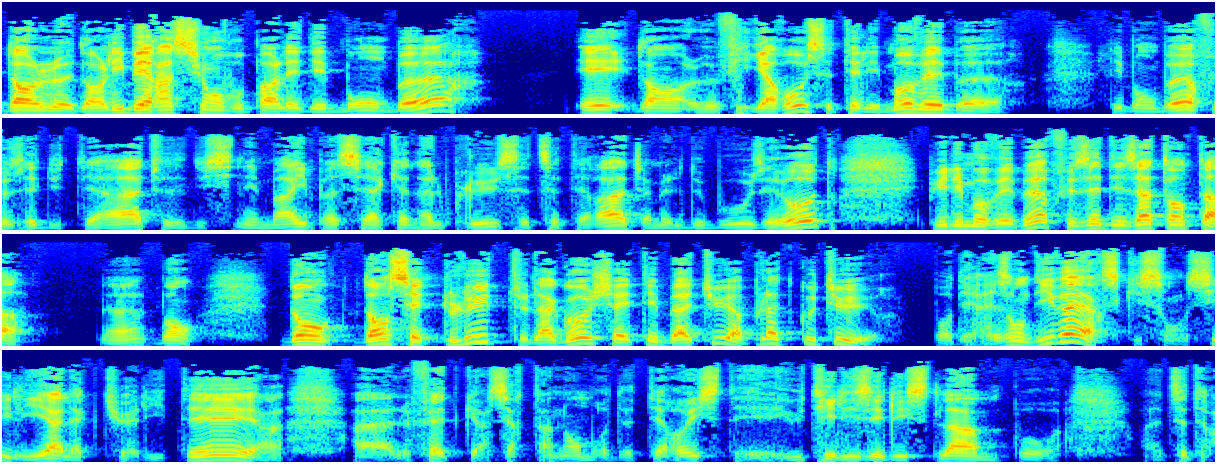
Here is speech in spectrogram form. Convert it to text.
dans, Libération, vous parlez des bons beurs, et dans le Figaro, c'était les mauvais beurs. Les bons beurs faisaient du théâtre, faisaient du cinéma, ils passaient à Canal+, etc., Jamel Debbouze et autres. Puis les mauvais beurs faisaient des attentats. Hein. bon. Donc, dans cette lutte, la gauche a été battue à plat de couture pour des raisons diverses, qui sont aussi liées à l'actualité, à, le fait qu'un certain nombre de terroristes aient utilisé l'islam pour, etc.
